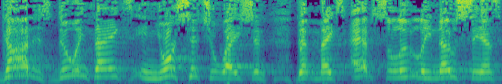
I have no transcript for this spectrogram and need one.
God is doing things in your situation that makes absolutely no sense.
